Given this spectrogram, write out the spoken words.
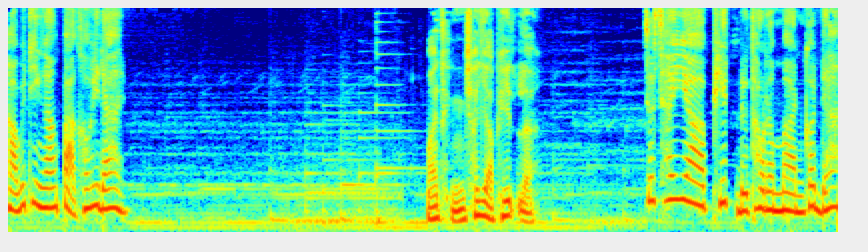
หาวิธีง้างปากเขาให้ได้ หมายถึงใช้ยาพิษเหรอ จะใช้ยาพิษหรือทรมานก็ได้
